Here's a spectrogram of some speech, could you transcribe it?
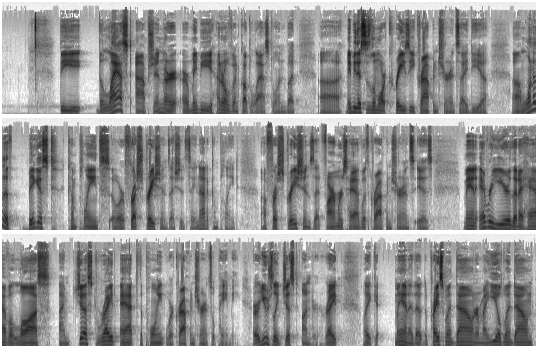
The the last option, or or maybe I don't know if I'm gonna call it the last one, but uh, maybe this is a little more crazy crop insurance idea. Um, one of the biggest complaints or frustrations, I should say, not a complaint, uh, frustrations that farmers have with crop insurance is man, every year that I have a loss, I'm just right at the point where crop insurance will pay me, or usually just under, right? Like, man, the, the price went down or my yield went down,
